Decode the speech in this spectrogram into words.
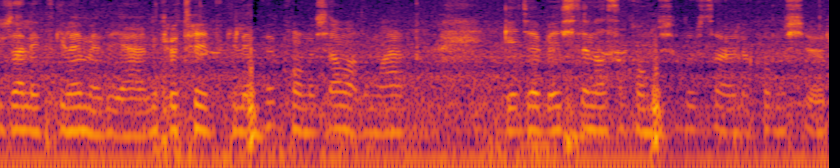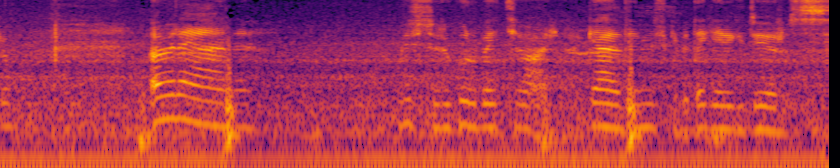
güzel etkilemedi yani. Kötü etkiledi. Konuşamadım artık. Gece 5'te nasıl konuşulursa öyle konuşuyorum. Öyle yani. Bir sürü gurbetçi var. Geldiğimiz gibi de geri gidiyoruz.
